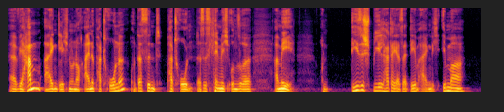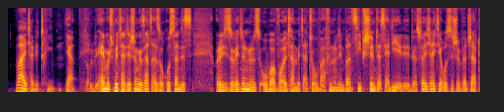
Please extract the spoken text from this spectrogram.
äh, wir haben eigentlich nur noch eine Patrone und das sind Patronen. Das ist nämlich unsere Armee. Und dieses Spiel hat er ja seitdem eigentlich immer weitergetrieben. Ja, Helmut Schmidt hat ja schon gesagt, also Russland ist oder die Sowjetunion ist Obervolta mit Atomwaffen und im Prinzip stimmt das ja. Die, du hast völlig recht, die russische Wirtschaft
